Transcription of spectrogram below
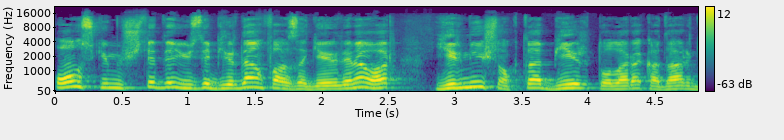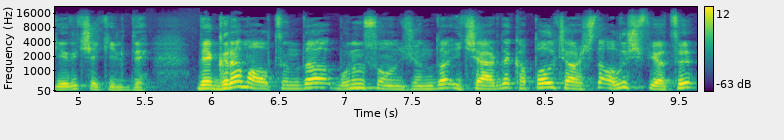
ons gümüşte de %1'den fazla gerileme var. 23.1 dolara kadar geri çekildi. Ve gram altında bunun sonucunda içeride kapalı çarşıda alış fiyatı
